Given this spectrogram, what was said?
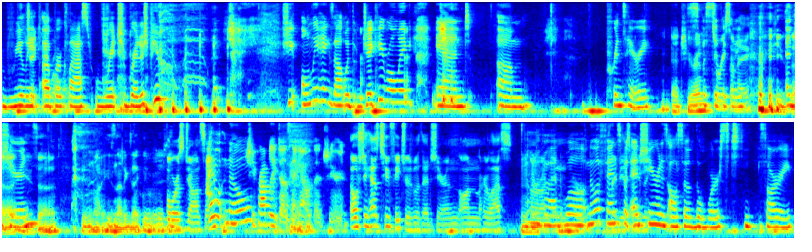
really upper Rowling. class rich british people only hangs out with J.K. Rowling and um, Prince Harry Ed Sheeran. Teresa specifically. May, he's, Ed uh, Sheeran. He's, uh, he's not. He's not exactly British. Boris Johnson. I don't know. She probably does hang out with Ed Sheeran. Oh, she has two features with Ed Sheeran on her last. Oh Mhm. my god. Well, no offense, but Ed music. Sheeran is also the worst. Sorry,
